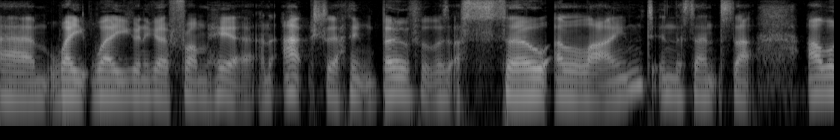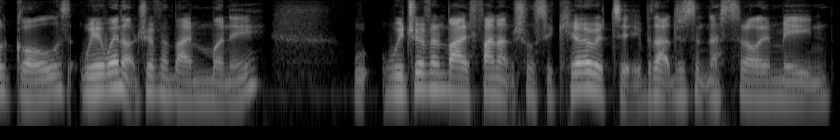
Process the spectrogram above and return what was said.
Um, where where you're going to go from here? And actually, I think both of us are so aligned in the sense that our goals we we're not driven by money. We're driven by financial security, but that doesn't necessarily mean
